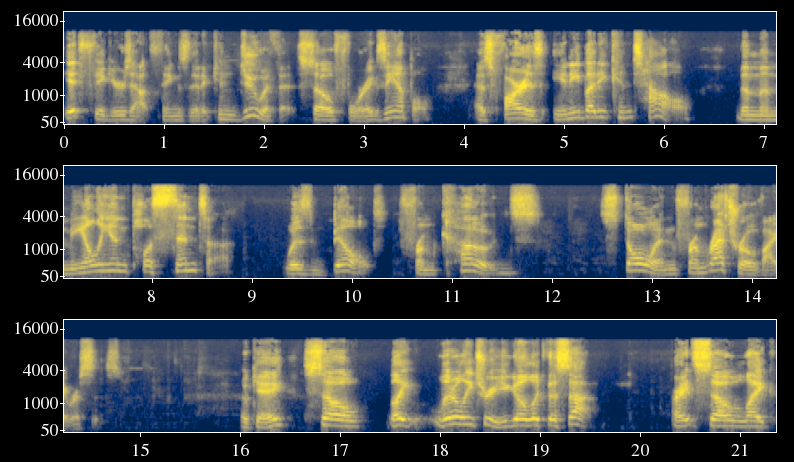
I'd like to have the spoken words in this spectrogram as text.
it figures out things that it can do with it. So for example, as far as anybody can tell, the mammalian placenta was built from codes stolen from retroviruses. Okay, so like literally true, you go look this up. All right, so like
